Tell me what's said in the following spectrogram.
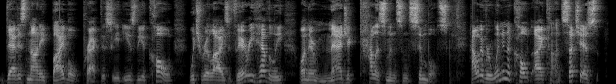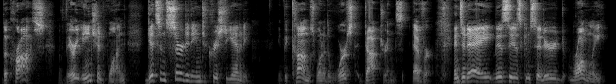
That is not a Bible practice. It is the occult, which relies very heavily on their magic talismans and symbols. However, when an occult icon, such as the cross, a very ancient one, gets inserted into Christianity, it becomes one of the worst doctrines ever. And today, this is considered wrongly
